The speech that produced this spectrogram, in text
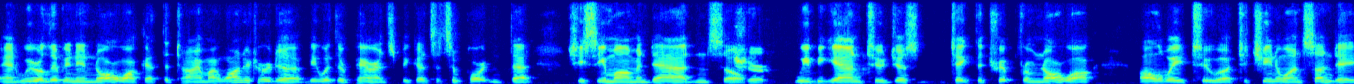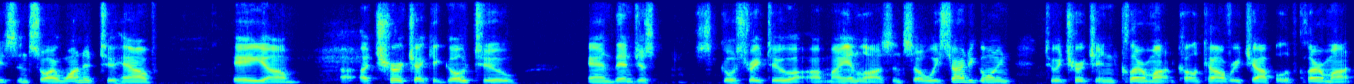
and we were living in Norwalk at the time, I wanted her to be with her parents because it's important that she see mom and dad, and so Sure. we began to just take the trip from Norwalk all the way to uh, to Chino on Sundays, and so I wanted to have a um, a church I could go to, and then just go straight to uh, my in-laws. And so we started going to a church in Claremont called Calvary Chapel of Claremont,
